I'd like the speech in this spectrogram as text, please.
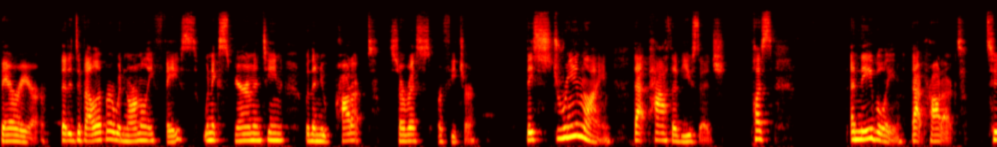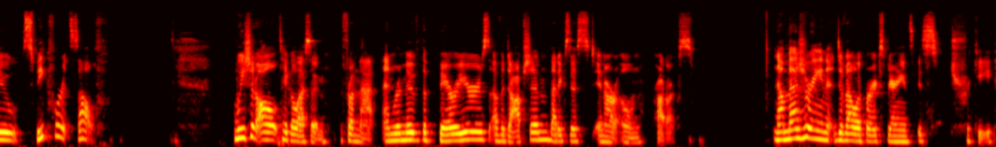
barrier that a developer would normally face when experimenting with a new product, service, or feature. They streamline that path of usage, plus enabling that product to speak for itself. We should all take a lesson from that and remove the barriers of adoption that exist in our own products. Now, measuring developer experience is tricky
